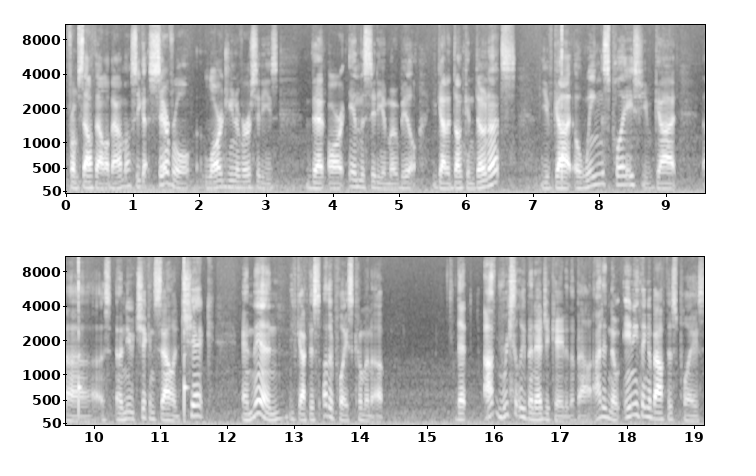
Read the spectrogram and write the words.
from South Alabama. So you've got several large universities that are in the city of Mobile. You've got a Dunkin' Donuts, you've got a wings place, you've got uh, a new chicken salad chick, and then you've got this other place coming up that I've recently been educated about. I didn't know anything about this place,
